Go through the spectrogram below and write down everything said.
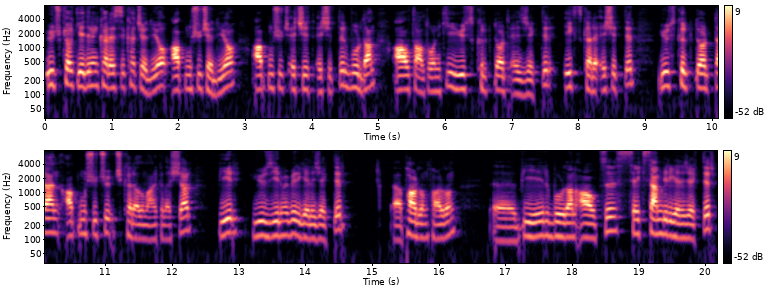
3 kök 7'nin karesi kaç ediyor? 63 ediyor. 63 eşit eşittir. Buradan 6 6 12 144 edecektir. X kare eşittir. 144'ten 63'ü çıkaralım arkadaşlar. 1 121 gelecektir. Ee, Pardon pardon. 1 buradan 6 81 gelecektir.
